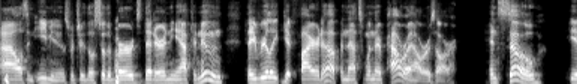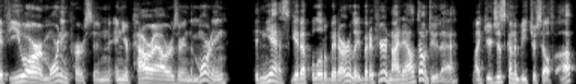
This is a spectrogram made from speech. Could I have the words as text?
owls, and emus, which are those so the birds that are in the afternoon, they really get fired up, and that's when their power hours are. And so if you are a morning person and your power hours are in the morning, then yes, get up a little bit early. But if you're a night owl, don't do that. Like you're just going to beat yourself up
